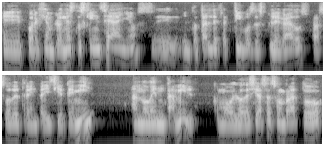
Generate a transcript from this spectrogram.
Eh, por ejemplo, en estos 15 años, eh, el total de efectivos desplegados pasó de 37 mil a 90 mil. Como lo decías hace un rato,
